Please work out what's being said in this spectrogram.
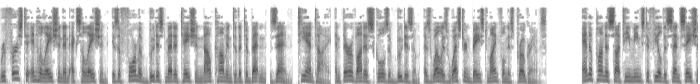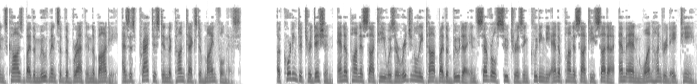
refers to inhalation and exhalation, is a form of Buddhist meditation now common to the Tibetan, Zen, Tiantai, and Theravada schools of Buddhism, as well as Western-based mindfulness programs. Anapanasati means to feel the sensations caused by the movements of the breath in the body, as is practiced in the context of mindfulness. According to tradition, Anapanasati was originally taught by the Buddha in several sutras including the Anapanasati Sutta, MN 118.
